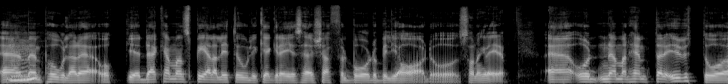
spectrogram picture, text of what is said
eh, med en polare och eh, där kan man spela lite olika grejer, så här shuffleboard och biljard och sådana grejer. Eh, och när man hämtar ut då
